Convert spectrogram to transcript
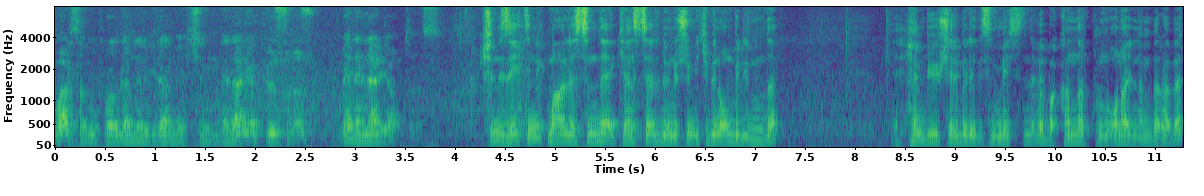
Varsa bu problemleri gidermek için neler yapıyorsunuz ve neler yaptınız? Şimdi Zeytinlik Mahallesi'nde kentsel dönüşüm 2011 yılında hem Büyükşehir Belediyesi Meclisi'nde ve Bakanlar Kurulu'nun onayıyla beraber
